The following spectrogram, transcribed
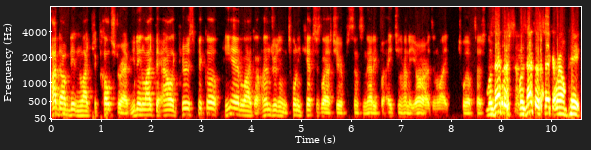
Hot Dog didn't like the Colts draft. You didn't like the Alec Pierce pickup. He had like 120 catches last year for Cincinnati for 1,800 yards and like 12 touchdowns. Was that the was that the second round pick?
